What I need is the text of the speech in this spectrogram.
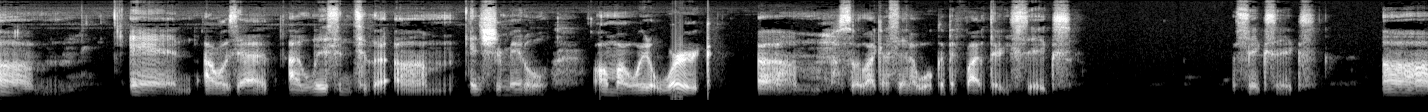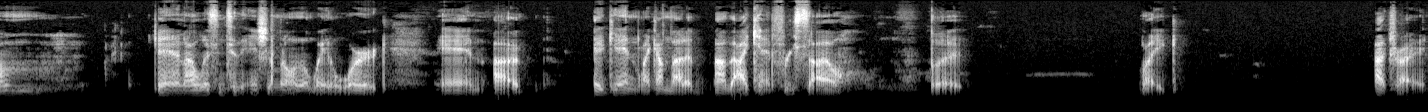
um and I was at I listened to the um, instrumental on my way to work. Um, so like I said, I woke up at five thirty six. Six six. Um, and I listened to the instrumental on the way to work, and I again like I'm not a I'm, I can't freestyle, but like I tried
